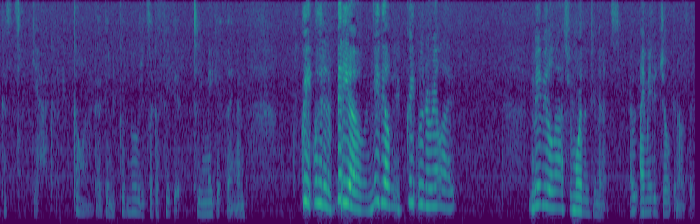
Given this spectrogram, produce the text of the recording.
because it's like, yeah, I gotta get going. I gotta get in a good mood. It's like a fake it till you make it thing. I'm great mood in a video, and maybe I'll be in a great mood in real life. Maybe it'll last for more than two minutes. I, I made a joke and I was like,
